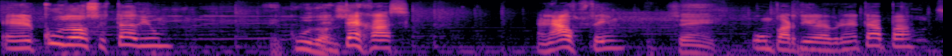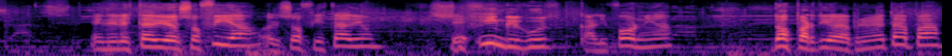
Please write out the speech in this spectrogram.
En el Q2 Stadium, El Q2. en Texas, en Austin, Sí. un partido de la primera etapa. En el estadio de Sofía, el Sophie Stadium, de Inglewood, California, dos partidos de la primera etapa.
